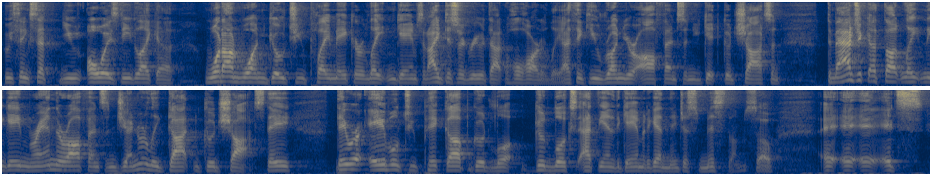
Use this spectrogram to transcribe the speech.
who thinks that you always need like a one on one go to playmaker late in games. And I disagree with that wholeheartedly. I think you run your offense and you get good shots. And the Magic, I thought late in the game, ran their offense and generally got good shots. They they were able to pick up good look good looks at the end of the game, and again, they just missed them. So it, it, it's.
